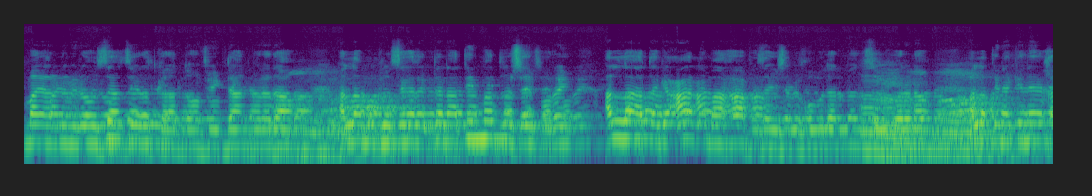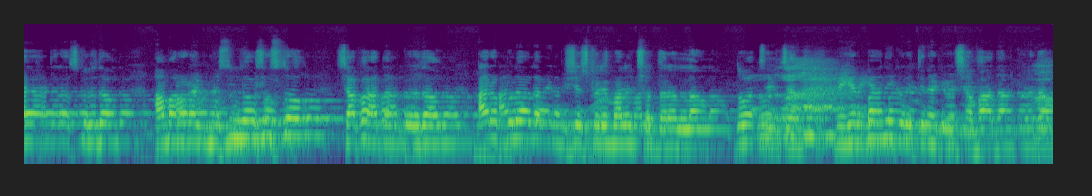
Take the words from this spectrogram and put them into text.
মায়ার নবী জিয়ারত করার তৌফিক দান করে দাও। আল্লাহ একটা মাদ্রাসায় পড়ে। আল্লাহ তাকে হিসেবে মঞ্জুর করে নাও। আল্লাহ তিনাকে দারাজ করে দাও। আমার অনেক মুসলিম অসুস্থ সাফা দান করে দাও। আর আলামিন বিশেষ করে মালিক সর্দার আল্লাহ দোয়া চেয়েছেন। মেহেরবানি করে তিনাকে সাফা দান করে দাও।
